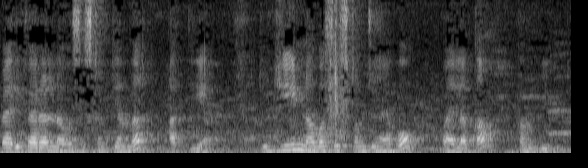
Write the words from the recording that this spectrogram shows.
पेरिफेरल नर्वस सिस्टम के अंदर आती है। तो ये नर्वस सिस्टम जो है वो पहला का कंप्लीट।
